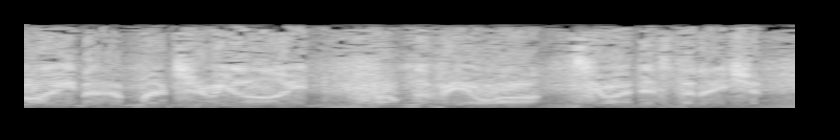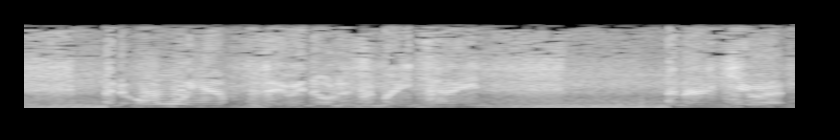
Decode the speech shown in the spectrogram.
flying that imaginary line from the VOR to our destination. And all we have to do in order to maintain an accurate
